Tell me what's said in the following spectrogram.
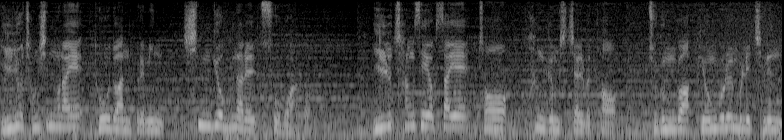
인류 정신문화의 도도한 흐름인 신교 문화를 수호하고 인류 창세 역사의 저 황금 시절부터 죽음과 병고를 물리치는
